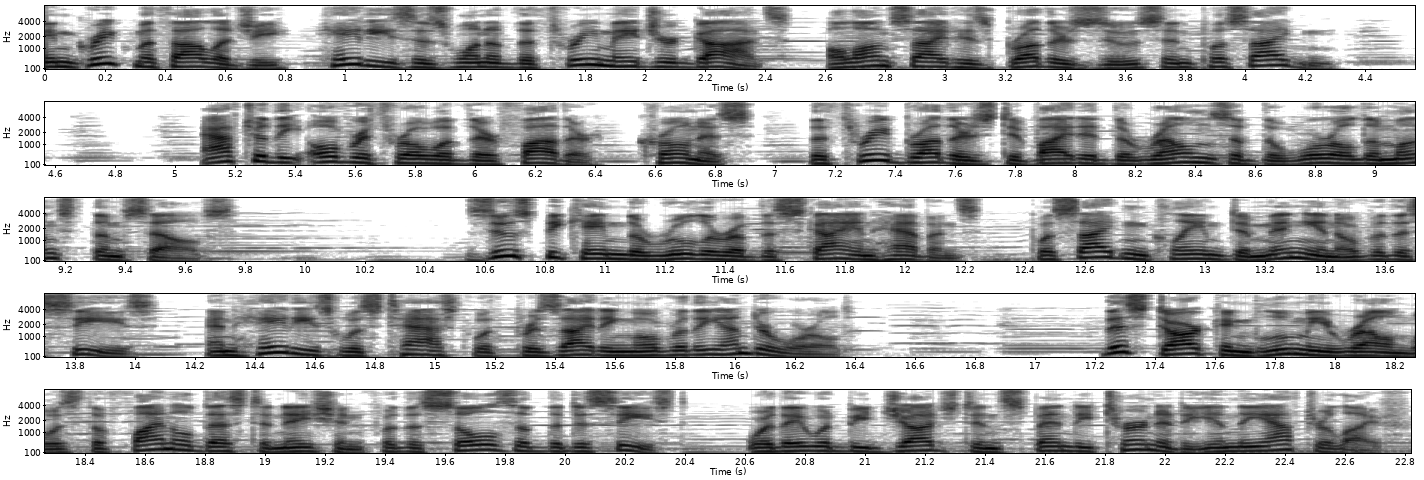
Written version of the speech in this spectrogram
In Greek mythology, Hades is one of the three major gods, alongside his brothers Zeus and Poseidon. After the overthrow of their father, Cronus, the three brothers divided the realms of the world amongst themselves. Zeus became the ruler of the sky and heavens, Poseidon claimed dominion over the seas, and Hades was tasked with presiding over the underworld. This dark and gloomy realm was the final destination for the souls of the deceased, where they would be judged and spend eternity in the afterlife.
